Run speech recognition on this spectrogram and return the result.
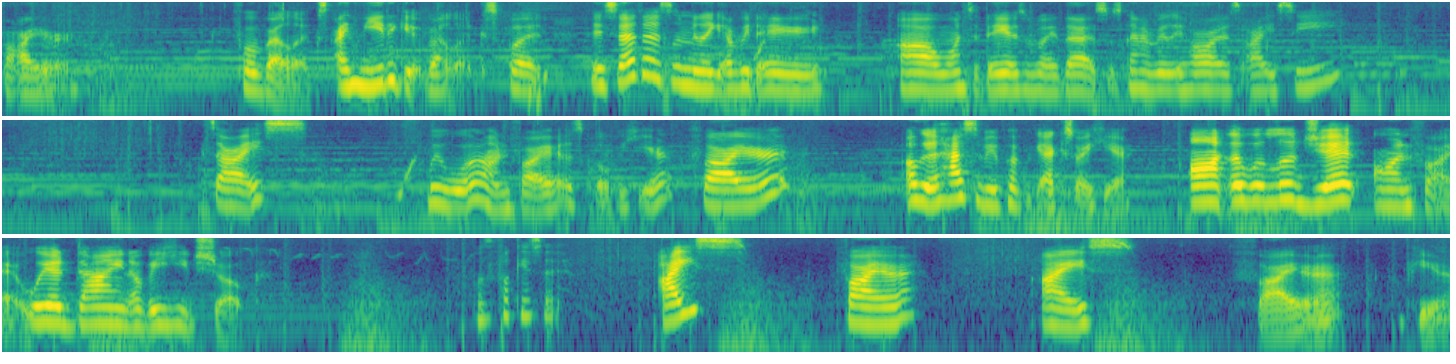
fire for relics. I need to get relics, but they said that it's gonna be like every day, uh, once a day or something like that, so it's kind of really hard. It's icy. It's ice. We were on fire. Let's go over here. Fire. Okay, it has to be a perfect X right here. On, uh, we're legit on fire. We are dying of a heat stroke. What the fuck is it? Ice, fire, ice, fire, up here,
